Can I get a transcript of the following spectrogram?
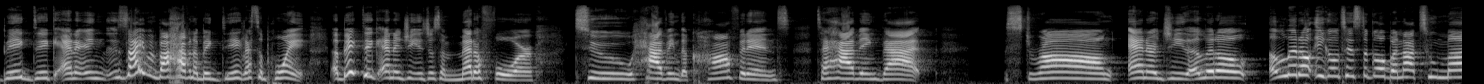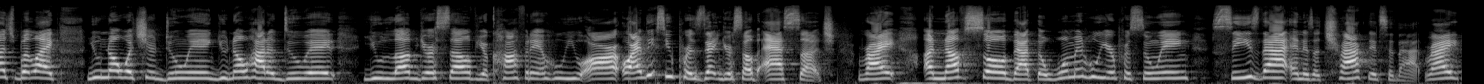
big dick energy. It's not even about having a big dick. That's the point. A big dick energy is just a metaphor to having the confidence, to having that strong energy, a little a little egotistical but not too much, but like you know what you're doing, you know how to do it, you love yourself, you're confident who you are, or at least you present yourself as such, right? Enough so that the woman who you're pursuing sees that and is attracted to that, right?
